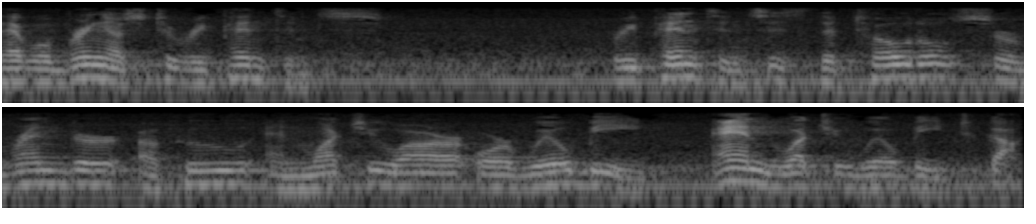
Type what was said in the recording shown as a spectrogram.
that will bring us to repentance. Repentance is the total surrender of who and what you are or will be and what you will be to God.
